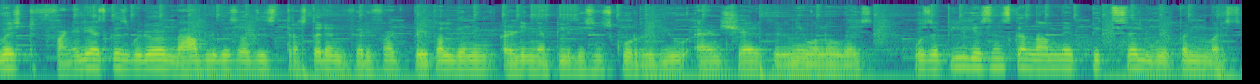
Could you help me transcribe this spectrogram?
गेस्ट फाइनली आज के इस वीडियो में मैं आप लोगों के साथ इस trusted and verified PayPal gaming earning applications को रिव्यू एंड शेयर करने वाला हूँ गाइस उस एप्लीकेशंस का नाम है पिक्सल वेपन मर्स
